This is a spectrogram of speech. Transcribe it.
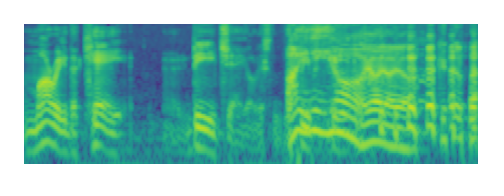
Murray the K DJ olisi. Ai niin, joo, joo, joo, joo, kyllä.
